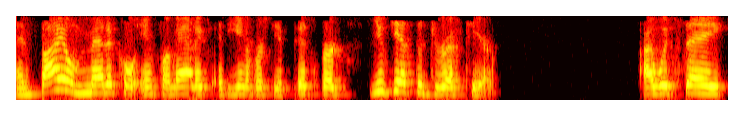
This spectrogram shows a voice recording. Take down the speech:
and biomedical informatics at the University of Pittsburgh. You get the drift here. I would say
